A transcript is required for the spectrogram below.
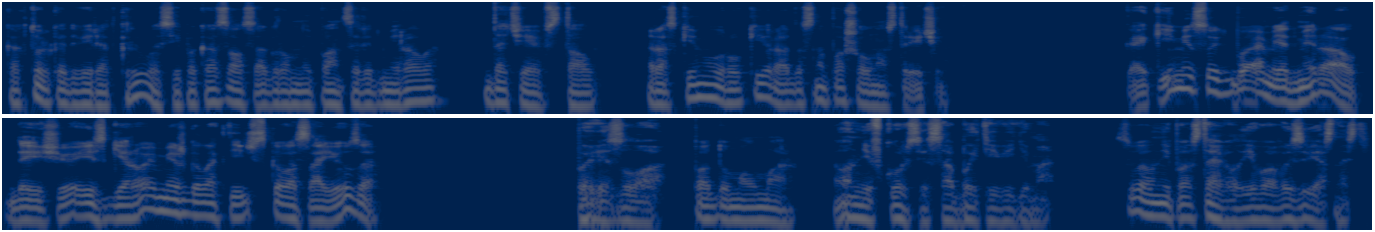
Как только дверь открылась и показался огромный панцирь адмирала, Дачаев встал, раскинул руки и радостно пошел навстречу. «Какими судьбами, адмирал? Да еще и с героем Межгалактического Союза!» «Повезло», — подумал Мар. «Он не в курсе событий, видимо. Свел не поставил его в известность.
